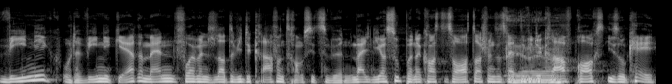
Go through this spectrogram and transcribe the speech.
wenig oder weniger meinen vor, wenn lauter Videografen dran sitzen würden. Weil, ja super, dann kannst du zwar austauschen, wenn du einen zweiten Ja, Videograf brauchst, ist okay.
